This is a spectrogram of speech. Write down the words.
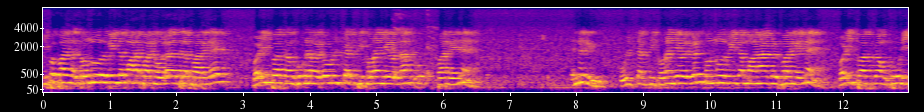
இப்ப பாருங்க தொண்ணூறு வீதமான பாருங்க உலகத்துல பாருங்க வெளிப்பக்கம் கூட்டினவர்கள் உள்சக்தி குறைஞ்சவர்கள் தான் பாருங்க என்ன? என்ன உள்சக்தி குறைஞ்சவர்கள் தொண்ணூறு வீதமானார்கள் பாருங்க என்ன? வெளிப்பக்கம் கூடி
